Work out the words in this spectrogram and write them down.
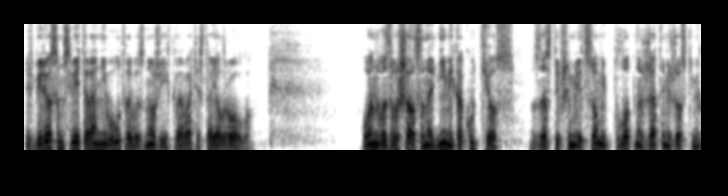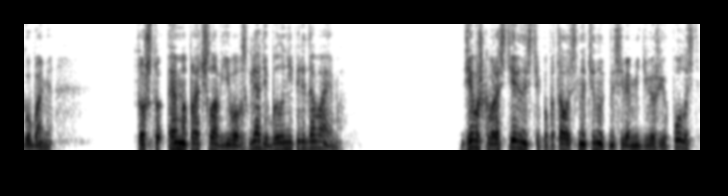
В белесом свете раннего утра в изножье их кровати стоял Ролло. Он возвышался над ними, как утес, с застывшим лицом и плотно сжатыми жесткими губами. То, что Эмма прочла в его взгляде, было непередаваемо. Девушка в растерянности попыталась натянуть на себя медвежью полость.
